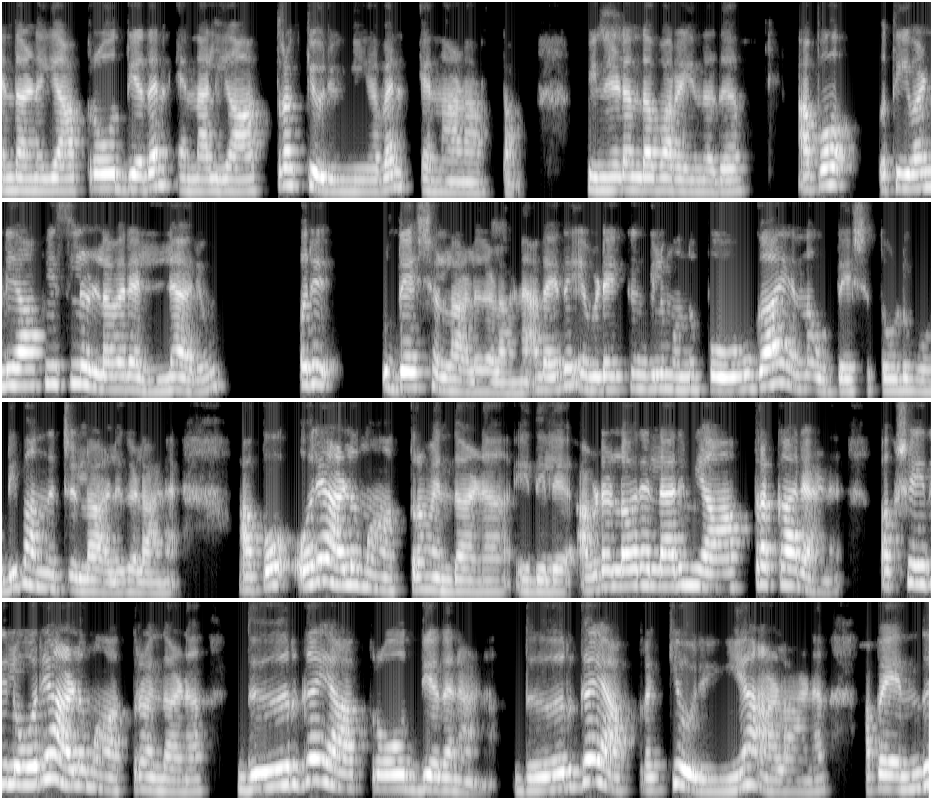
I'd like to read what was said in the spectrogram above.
എന്താണ് യാത്രോദ്യതൻ എന്നാൽ യാത്രയ്ക്കൊരുങ്ങിയവൻ എന്നാണ് അർത്ഥം. പിന്നീട് എന്താ പറയുന്നത്? അപ്പോ തീവണ്ടി ഓഫീസിലുള്ളവരെല്ലാരും ഒരു ഉദ്ദേശമുള്ള ആളുകളാണ്. അതായത് എവിടേക്കെങ്കിലും ഒന്ന് പോവുക എന്ന ഉദ്ദേശത്തോടു കൂടി വന്നിട്ടുള്ള ആളുകളാണ്. അപ്പോ ഒരാൾ മാത്രം എന്താണ് ഇതിൽ? അവിടെ ഉള്ളവരെല്ലാരും യാത്രക്കാരാണ്. പക്ഷെ ഇതിൽ ഒരാൾ മാത്രം എന്താണ്? ദീർഘയാത്രോദ്യതനാണ്. ദീർഘയാത്രയ്ക്ക് ഒരുങ്ങിയ ആളാണ്. അപ്പൊ എന്ത്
